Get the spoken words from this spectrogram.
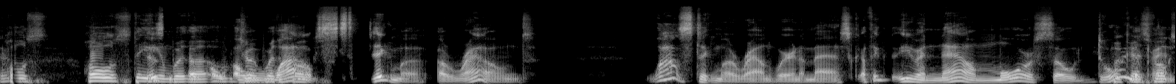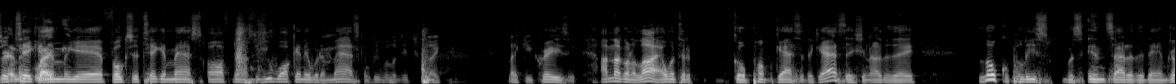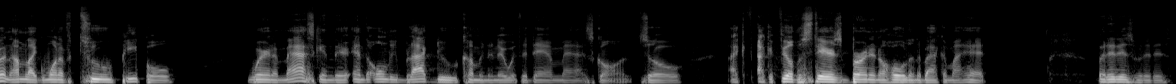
Yeah. whole whole stadium with a, a- a with the wild stigma around wild stigma around wearing a mask. I think even now more so during because the folks are pandemic, taking like, them yeah folks are taking masks off now. So you walk in there with a mask and people look at you like like you crazy. I'm not gonna lie i went to the, go pump gas at the gas station the other day. Local police was inside of the damn joint. I'm like one of two people wearing a mask in there and the only black dude coming in there with a damn mask on. So I I could feel the stares burning a hole in the back of my head. But it is what it is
